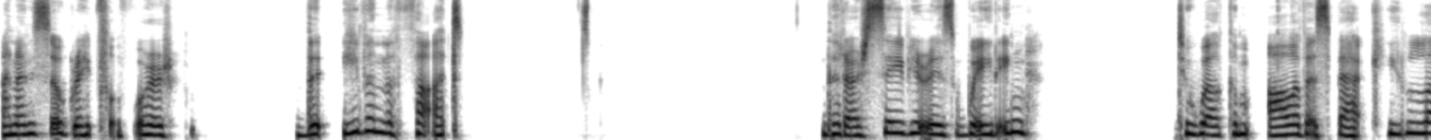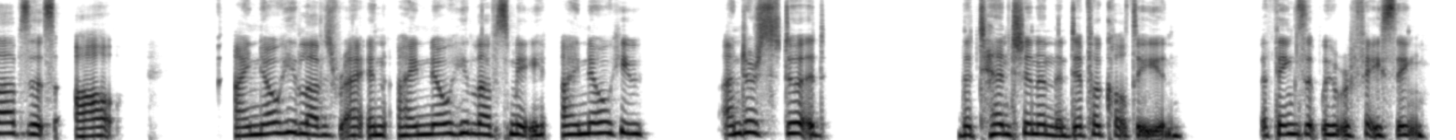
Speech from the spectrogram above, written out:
And I'm so grateful for the even the thought that our Savior is waiting to welcome all of us back. He loves us all. I know he loves Ryan. I know he loves me. I know he understood the tension and the difficulty and the things that we were facing.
